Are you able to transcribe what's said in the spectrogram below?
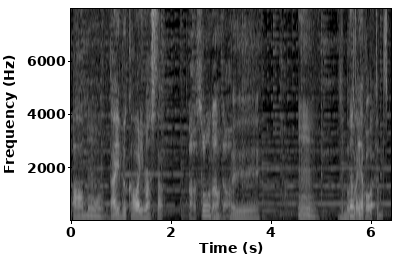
ああもうだいぶ変わりました。あそうなんだ。あへうん。えどんなとこなんかやっぱ変わったんですか？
